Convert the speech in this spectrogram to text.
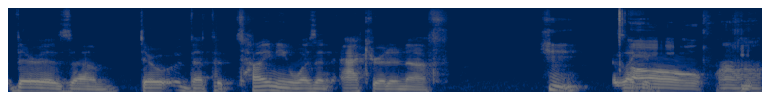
there is um, there that the timing wasn't accurate enough. Hmm. It's like it oh. Uh-huh.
